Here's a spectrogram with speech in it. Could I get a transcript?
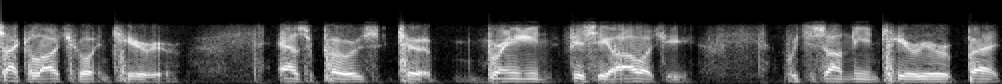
psychological interior as opposed to brain physiology, which is on the interior, but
